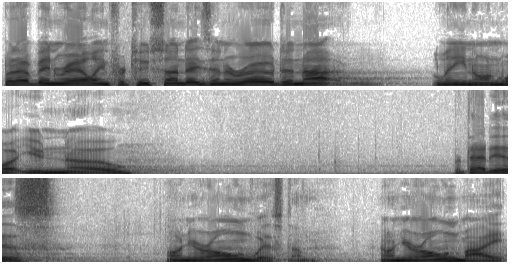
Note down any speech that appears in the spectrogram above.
But I've been railing for two Sundays in a row to not lean on what you know, but that is on your own wisdom, on your own might,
